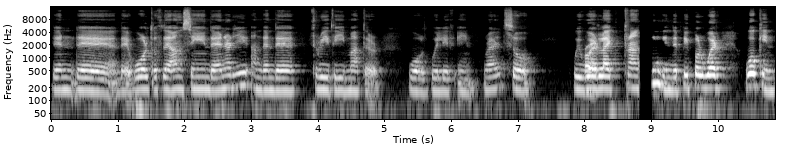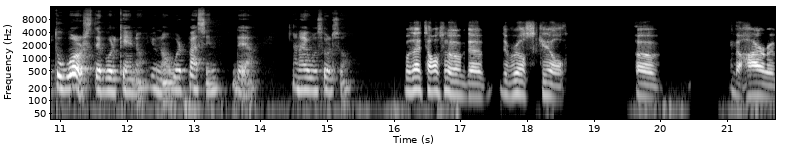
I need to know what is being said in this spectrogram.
then the, the world of the unseen, the energy, and then the 3D matter world we live in, right? So we right. were like transcending, the people were walking towards the volcano, you know, we're passing there. And I was also. Well, that's also the, the real skill of the higher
